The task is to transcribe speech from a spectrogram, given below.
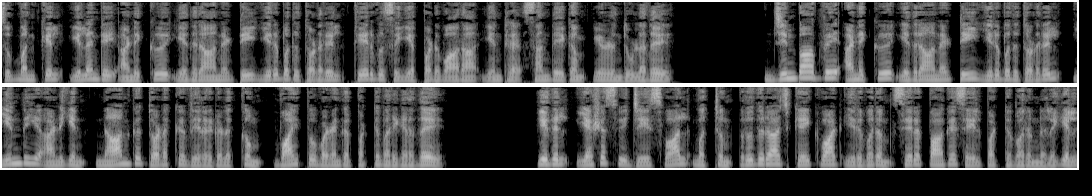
சுப்மன் கில் இலங்கை அணிக்கு எதிரான டி இருபது தொடரில் தேர்வு செய்யப்படுவாரா என்ற சந்தேகம் எழுந்துள்ளது. ஜிம்பாப்வே அணிக்கு எதிரான டி இருபது தொடரில் இந்திய அணியின் நான்கு தொடக்க வீரர்களுக்கும் வாய்ப்பு வழங்கப்பட்டு வருகிறது. இதில் யஷஸ்வி ஜெய்ஸ்வால் மற்றும் ருதுராஜ் கேக்வாட் இருவரும் சிறப்பாக செயல்பட்டு வரும் நிலையில்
